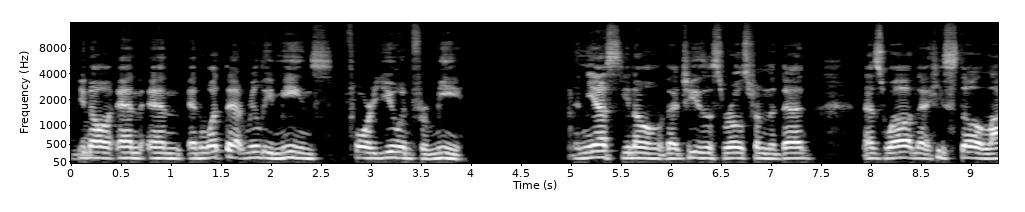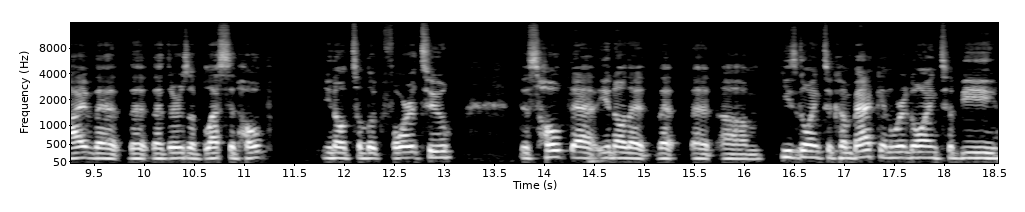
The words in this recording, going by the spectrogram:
you know, and and and what that really means for you and for me and yes you know that jesus rose from the dead as well and that he's still alive that that, that there's a blessed hope you know to look forward to. This hope that you know that that that um he's going to come back and we're going to be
